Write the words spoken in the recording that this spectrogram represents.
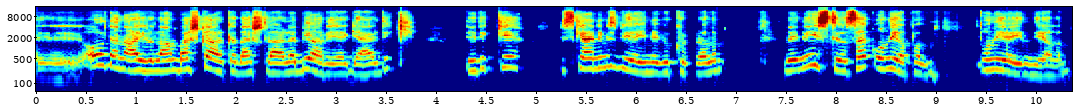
e, oradan ayrılan başka arkadaşlarla bir araya geldik. Dedik ki biz kendimiz bir yayın evi kuralım ve ne istiyorsak onu yapalım. Onu yayınlayalım.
